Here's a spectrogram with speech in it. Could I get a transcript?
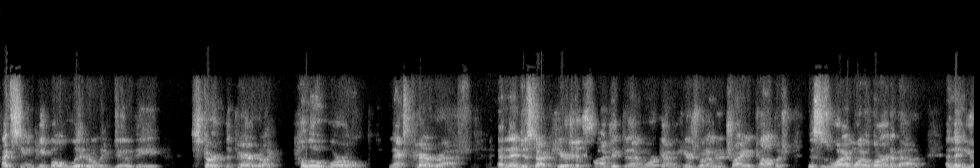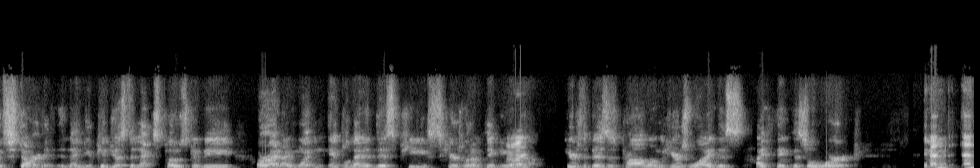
I've seen people literally do the start the paragraph like hello world, next paragraph. And then just start, here's yes. the project that I'm working on. Here's what I'm going to try and accomplish. This is what I want to learn about. And then you've started. And then you can just, the next post can be, all right, I went and implemented this piece. Here's what I'm thinking right. about. Here's the business problem. Here's why this, I think this will work. And, and, and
